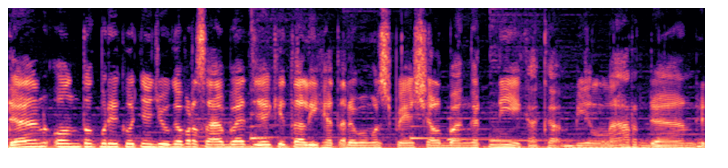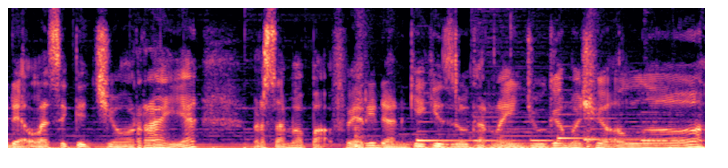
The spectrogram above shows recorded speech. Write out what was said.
dan untuk berikutnya juga persahabat ya kita lihat ada momen spesial banget nih kakak Bilar dan dedek Lesti Kejora ya Bersama Pak Ferry dan Kiki Zulkarnain juga Masya Allah.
